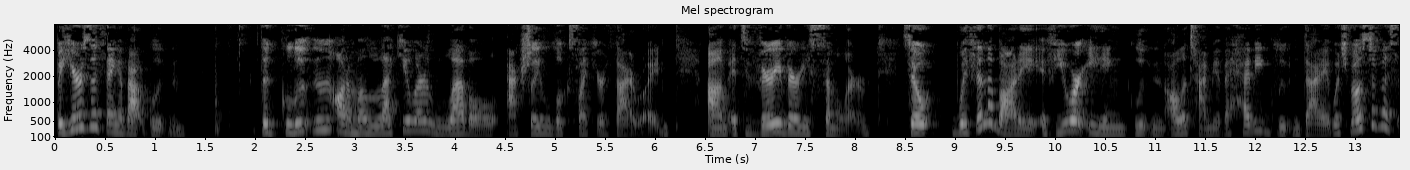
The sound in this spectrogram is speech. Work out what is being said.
But here's the thing about gluten the gluten on a molecular level actually looks like your thyroid. Um, it's very, very similar. So within the body, if you are eating gluten all the time, you have a heavy gluten diet, which most of us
